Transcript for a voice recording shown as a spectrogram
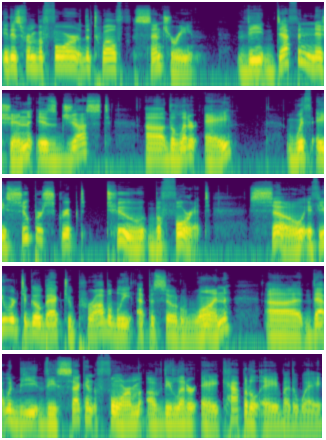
it is from before the 12th century. The definition is just uh, the letter A with a superscript 2 before it. So, if you were to go back to probably episode one, uh, that would be the second form of the letter A, capital A, by the way.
